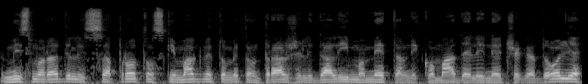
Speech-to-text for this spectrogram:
Mi smo radili sa protonskim magnetometrom, tražili da li ima metalnih komada ili nečega dolje,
